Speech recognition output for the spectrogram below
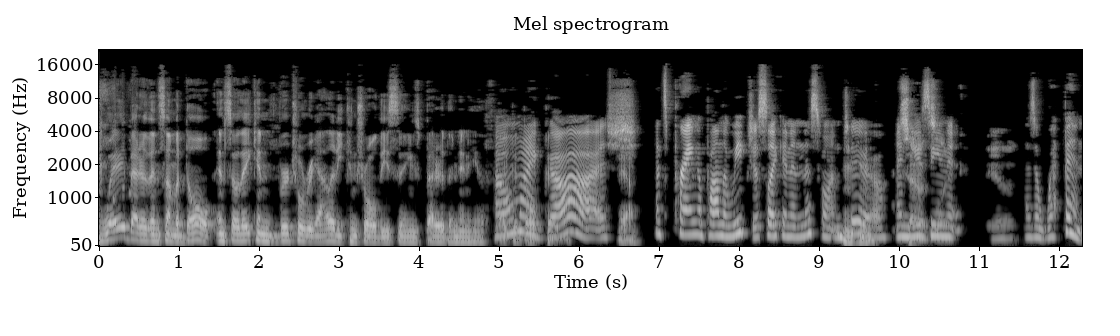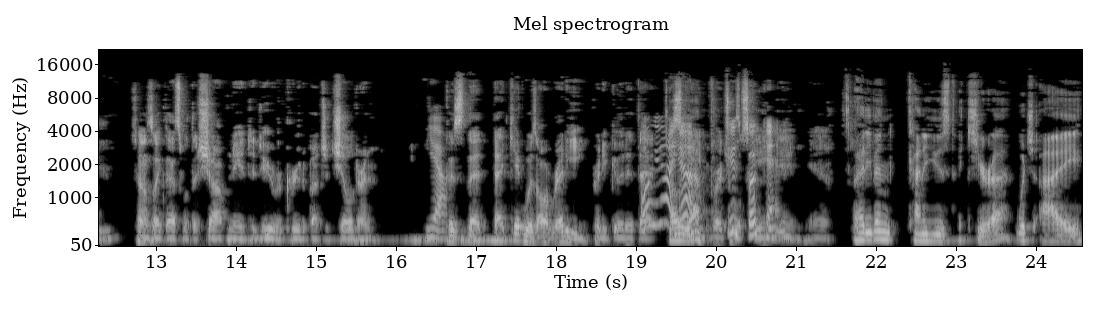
way better than some adult. And so they can virtual reality control these things better than any of like oh adult my could. gosh. Yeah. That's preying upon the weak, just like in, in this one too, Mhm. and Sounds using like- it Yeah. as a weapon. Sounds like that's what the shop needed to do: recruit a bunch of children. Yeah. Because that that kid was already pretty good at that. Oh, yeah, skiing- yeah. virtual skiing game. Yeah. I had even kind of used Akira, which I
